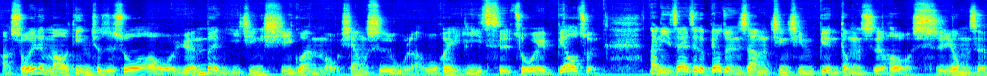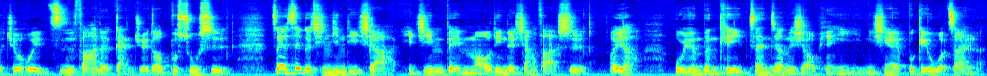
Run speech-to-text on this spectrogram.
啊。所谓的锚定，就是说哦，我原本已经习惯某项事物了，我会以此作为标准。那你在这个标准上进行变动的时候，使用者就会自发的感觉到不舒适。在这个情境底下，已经被锚定的想法是：哎呀，我原本可以占这样的小便宜，你现在不给我占了，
